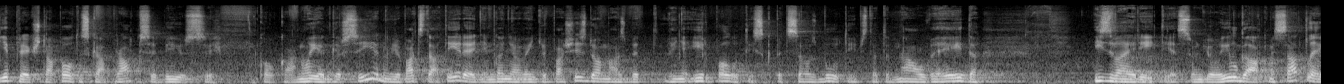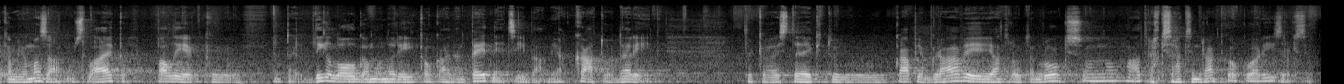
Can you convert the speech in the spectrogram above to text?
iepriekš tā politiskā praksa bijusi kaut kā noiet gar sienu, ja atstāt ierēģiem, gan jau viņi to paši izdomās, bet viņa ir politiska pēc savas būtības. Tad nav veida izvairīties. Un jo ilgāk mēs atliekam, jo mazāk mums laika paliek nu, dialogam un arī kaut kādām pētniecībām, jā, kā to darīt. Tā kā es teiktu, kāpjam grāvī, atrotam rokas un nu, ātrāk sāksim rakt kaut ko arī izrakstīt.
